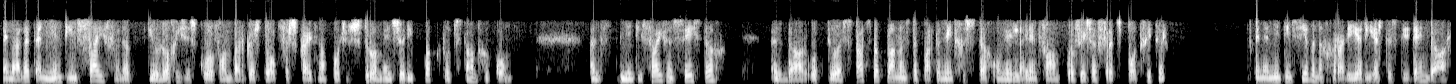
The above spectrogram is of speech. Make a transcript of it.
en hulle het in 1905 hulle teologiese skool van Burgersdorp verskuif na Potchefstroom en so die pik tot stand gekom. In 1965 is daar ook toe 'n stadsbeplanningsdepartement gestig onder die leiding van professor Fritz Potgieter. En in 1970 gradueer die eerste student daar.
